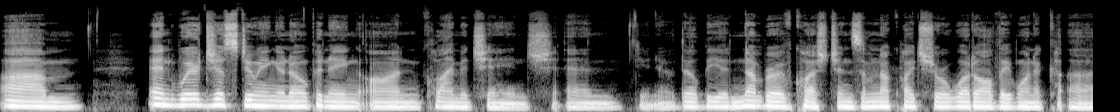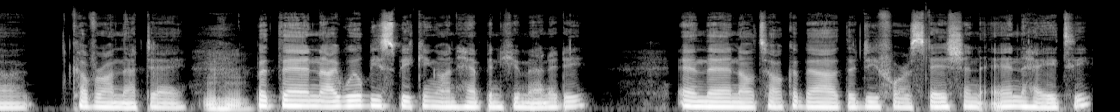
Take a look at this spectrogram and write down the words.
Um, and we're just doing an opening on climate change, and you know there'll be a number of questions. I'm not quite sure what all they want to uh, cover on that day. hmm But then I will be speaking on hemp and humanity. And then I'll talk about the deforestation in Haiti.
